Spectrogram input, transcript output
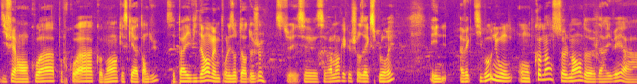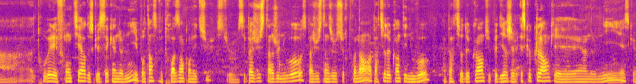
différent en quoi, pourquoi, comment, qu'est-ce qui est attendu. C'est pas évident, même pour les auteurs de jeux. C'est vraiment quelque chose à explorer. Et avec Thibaut, nous, on, commence seulement d'arriver à, trouver les frontières de ce que c'est qu'un ovni, et pourtant, ça fait trois ans qu'on est dessus. si. C'est pas juste un jeu nouveau, c'est pas juste un jeu surprenant. À partir de quand t'es nouveau, à partir de quand tu peux dire, est-ce que Clank est un ovni? Est-ce que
